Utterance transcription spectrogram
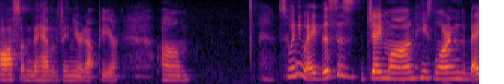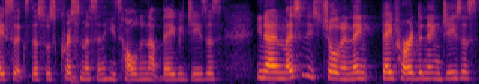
awesome to have a vineyard up here. Um, so anyway, this is Jamon. He's learning the basics. This was Christmas, and he's holding up baby Jesus. You know, most of these children, they they've heard the name Jesus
